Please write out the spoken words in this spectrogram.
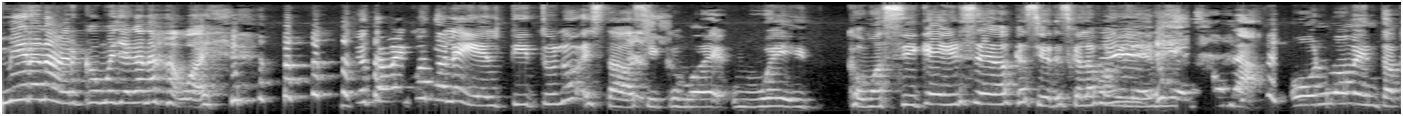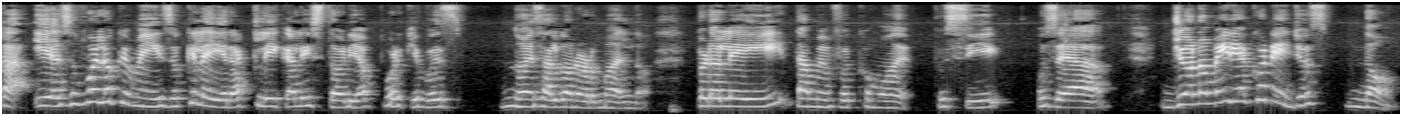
Miren a ver cómo llegan a Hawái. Yo también cuando leí el título estaba así como de, wait, como así que irse de vacaciones con la familia de mi O sea, un momento acá. Y eso fue lo que me hizo que le diera clic a la historia, porque pues no es algo normal, ¿no? Pero leí, también fue como de, pues sí, o sea, yo no me iría con ellos, no.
